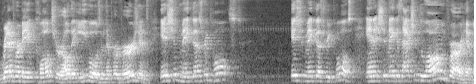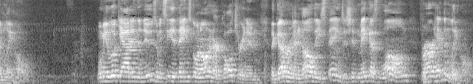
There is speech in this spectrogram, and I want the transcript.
reprobate culture, all the evils and the perversions, it should make us repulsed. It should make us repulsed, and it should make us actually long for our heavenly home. When we look out in the news and we see the things going on in our culture and in the government and all these things, it should make us long for our heavenly home.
